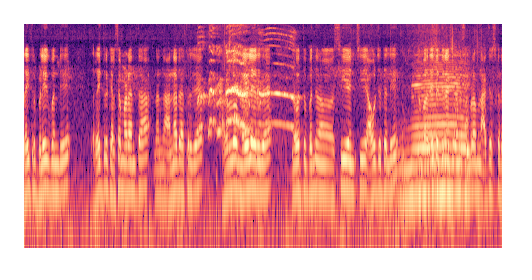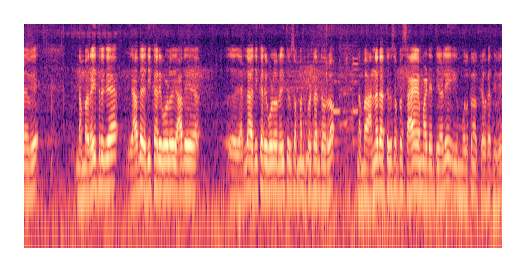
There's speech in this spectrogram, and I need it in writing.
ರೈತರು ಬೆಳೆಗೆ ಬಂದು ರೈತರು ಕೆಲಸ ಮಾಡೋಂಥ ನನ್ನ ಅನ್ನದಾತರಿಗೆ, ಅದರಲ್ಲೂ ಮಹಿಳೆಯರಿಗೆ ಇವತ್ತು ಬಂದು ನಾವು ಸಿಹಿ ಹಂಚಿ, ಅವ್ರ ಜೊತೆಲಿ ನಮ್ಮ ರೈತ ದಿನಾಚರಣೆ ಸಂಭ್ರಮನ ಆಚರಿಸ್ಕೊದೇವೆ ನಮ್ಮ ರೈತರಿಗೆ ಯಾವುದೇ ಅಧಿಕಾರಿಗಳು, ಯಾವುದೇ ಎಲ್ಲ ಅಧಿಕಾರಿಗಳು, ರೈತರಿಗೆ ಸಂಬಂಧಪಟ್ಟಂಥವ್ರು ನಮ್ಮ ಅನ್ನದಾತರಿಗೆ ಸ್ವಲ್ಪ ಸಹಾಯ ಮಾಡಿ ಅಂತ ಹೇಳಿ ಈ ಮೂಲಕ ನಾವು ಕೇಳ್ಕೊತೀವಿ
